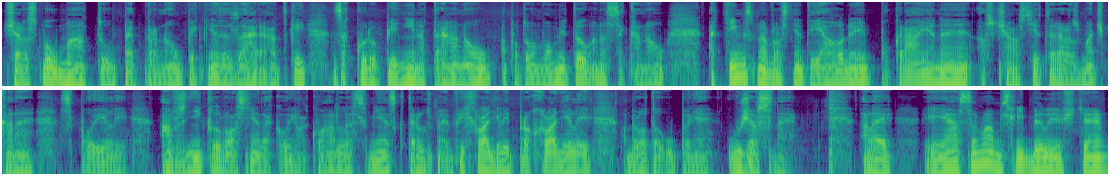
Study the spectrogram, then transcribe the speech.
čerstvou mátu peprnou, pěkně ze zahrádky, za kuropění natrhanou a potom vomitou a nasekanou a tím jsme vlastně ty jahody pokrájené a z části teda rozmačkané spojili. A vznikl vlastně takový takováhle směs, kterou jsme vychladili, prochladili a bylo to úplně úžasné. Ale já jsem vám slíbil ještě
